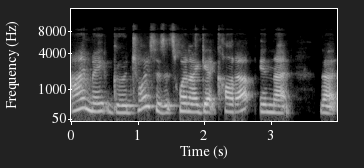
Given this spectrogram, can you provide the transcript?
i make good choices. It's when i get caught up in that that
